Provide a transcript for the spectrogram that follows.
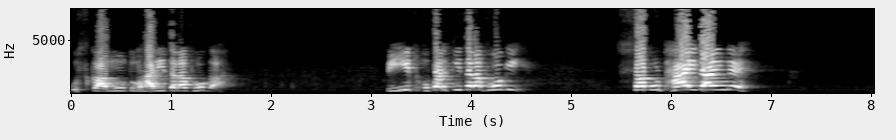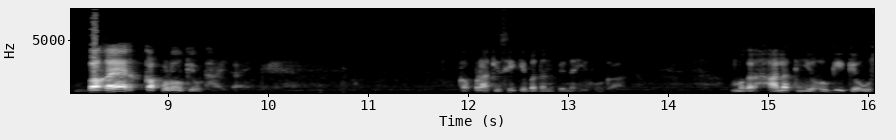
اس کا منہ تمہاری طرف ہوگا۔ پیٹ اوپر کی طرف ہوگی۔ سب اٹھائے جائیں گے۔ بغیر کپڑوں کے اٹھائے جائیں گے۔ کپڑا کسی کے بدن پہ نہیں ہوگا۔ مگر حالت یہ ہوگی کہ اس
